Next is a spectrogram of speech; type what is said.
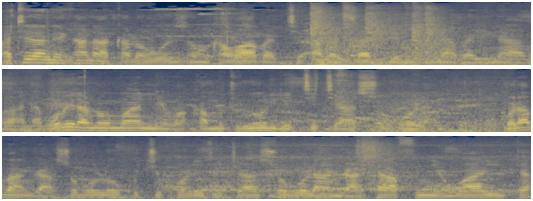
ate era nekana akalowoozo nkawa abaki- abazadde mwenna abalina abaana bwobeera n'omwana ewaka mutunuulire ki kyasobola? Olaba ng'asobola okukikola ekyo kyasobola ng'ate afunye waayita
